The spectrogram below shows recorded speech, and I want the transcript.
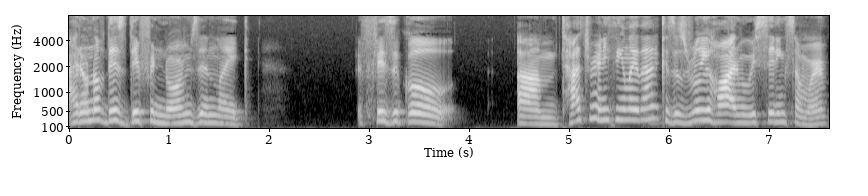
I don't know if there's different norms in like physical um, touch or anything like that because it was really hot and we were sitting somewhere.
